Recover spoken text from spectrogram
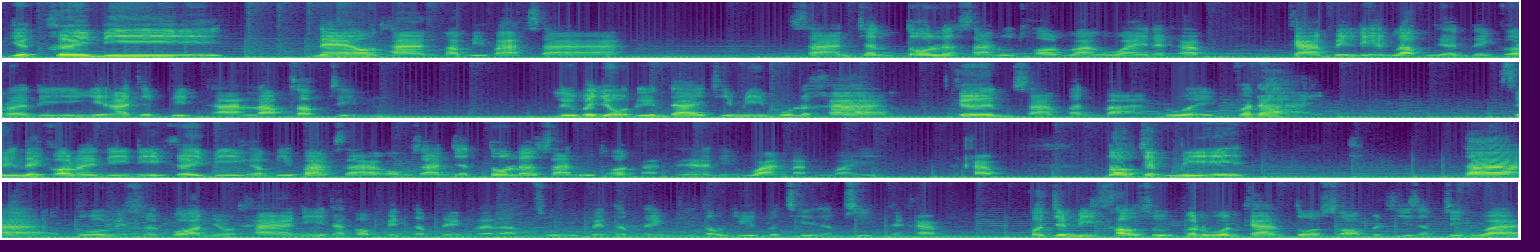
ยังเคยมีแนวทางคำพิพากษาศาลชั้นต้นและศาลอุทธรณ์วางไว้นะครับ การไปเรียกรับเงินในกรณีอย่างนี้อาจจะผิดฐานรับทรัพย์สิน หรือประโยชน์อื่นใดที่มีมูลค่าเกิน 3,000 บาทด้วยก็ได้ ซึ่งในกรณีนี้เคยมีคำพิพากษาของศาลชั้นต้นและศาลอุทธรณ์ภาค5เนี่ยวางหลักไว้นะครับ นอกจากนี้ ถ้าตัววิศวกรโยธานี้ถ้าเขาเป็นตำแหน่งระดับสูง เป็นตำแหน่งที่ต้องยื่นบัญชีทรัพย์สินนะครับ ก็จะมีเข้าสู่กระบวนการตรวจสอบบัญชีทรัพย์สินว่า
